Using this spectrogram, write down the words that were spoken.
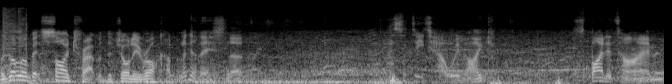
Little bit sidetracked with the Jolly Rocker, but look at this, look. That's the detail we like. Spider time.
